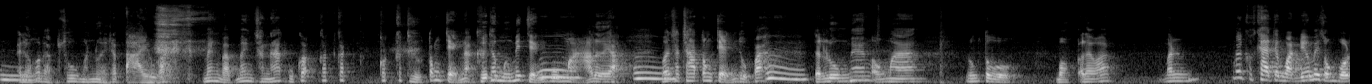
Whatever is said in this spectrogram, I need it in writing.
อืมไอ้เราก็แบบสู้มันเหนื่อยแทบตายหรือว่าแม่งแบบแม่งชนะกูก็ก็ก็ก็ก็ถือต้องเจ๋งอะคือถ้ามึงไม่เจ๋งกูอืมหมาเลยอะอืมมันชาติชาติต้องเจ๋งถูกปะอืมแต่ลุงแม่งออกมาลุงตู่บอกอะไรวะมัน ไม่ก็แค่จังหวัดเดียวไม่ส่งผล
